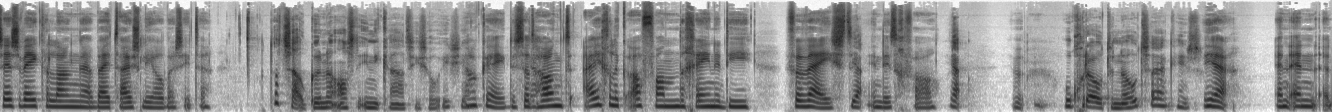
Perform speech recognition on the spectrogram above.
zes weken lang eh, bij Thuis Lioba zitten? Dat zou kunnen als de indicatie zo is, ja. Oké, dus dat Ja. hangt eigenlijk af van degene die verwijst Ja. in dit geval. Hoe groot de noodzaak is. Ja. En, en eh,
